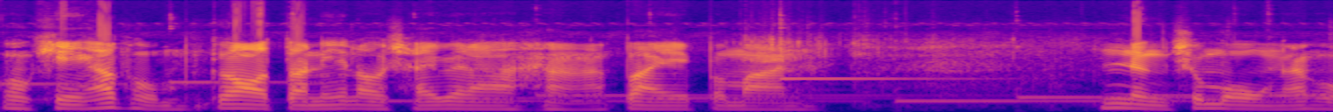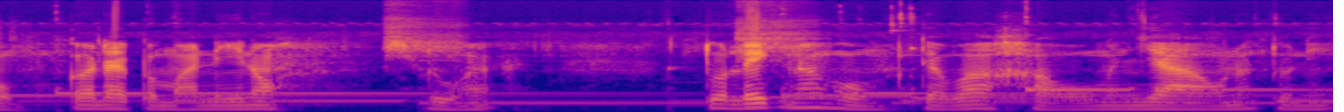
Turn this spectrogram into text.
โอเคครับผมก็ตอนนี้เราใช้เวลาหาไปประมาณ หนึ่งชั่วโมงนะผม ก็ได้ประมาณนี้เนาะดูฮะตัวเล็กนะผม แต่ว่าเขามันยาวนะตัวนี้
